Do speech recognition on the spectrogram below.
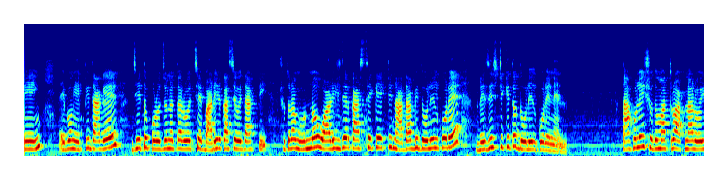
নেই এবং একটি দাগের যেহেতু প্রয়োজনীয়তা রয়েছে বাড়ির কাছে ওই দাগটি। সুতরাং অন্য ওয়ারিশদের কাছ থেকে একটি নাদাবি দলিল করে রেজিস্ট্রিকৃত দলিল করে নেন। তাহলেই শুধুমাত্র আপনার ওই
